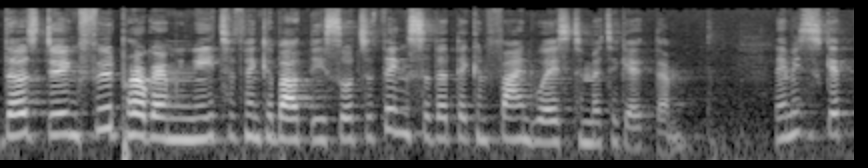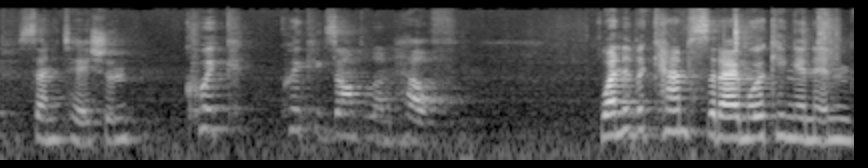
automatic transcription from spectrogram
those doing food programming need to think about these sorts of things so that they can find ways to mitigate them. Let me skip sanitation. Quick, quick example on health. One of the camps that I'm working in in,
